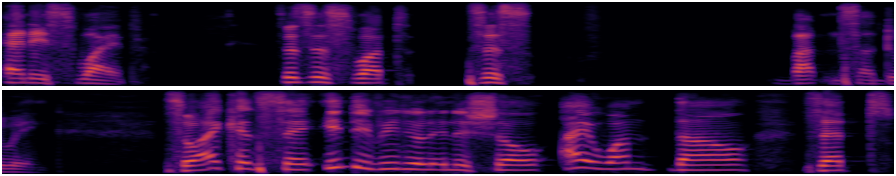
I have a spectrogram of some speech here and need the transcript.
any swipe. This is what this buttons are doing. So I can say individual in a show, I want now that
